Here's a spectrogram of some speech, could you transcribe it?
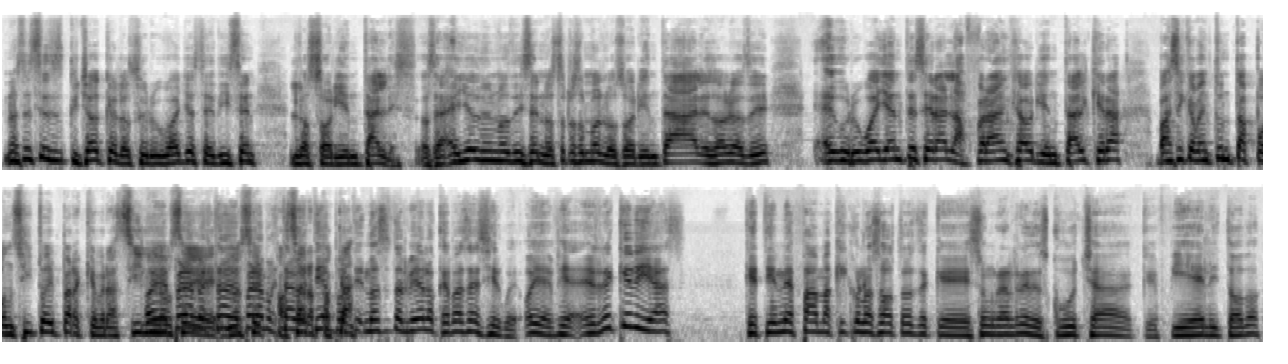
no sé si has escuchado que los uruguayos se dicen los orientales. O sea, ellos mismos dicen nosotros somos los orientales o algo así. Eh, Uruguay antes era la franja oriental, que era básicamente un taponcito ahí para que Brasil Oye, no espérame, se, espérame, no se espérame, espérame, pasara tiempo, para acá. ti- no se te olvide lo que vas a decir, güey. Oye, fíjate, Enrique Díaz, que tiene fama aquí con nosotros de que es un gran radio escucha, que fiel y todo,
